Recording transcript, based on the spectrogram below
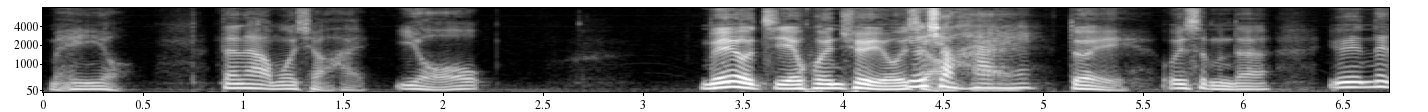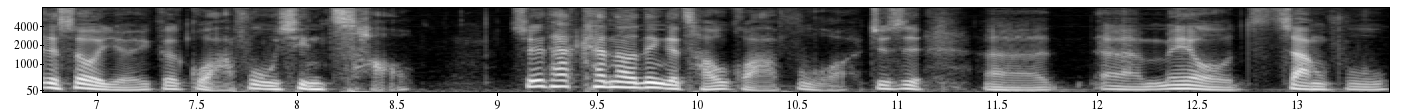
没有，但他有没有小孩？有，没有结婚却有小孩。小孩。对，为什么呢？因为那个时候有一个寡妇姓曹，所以他看到那个曹寡妇啊，就是呃呃没有丈夫，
